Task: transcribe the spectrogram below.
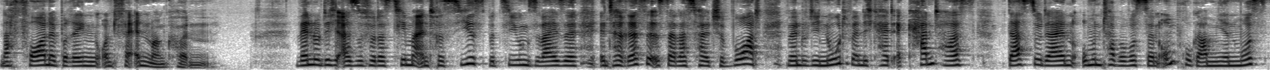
nach vorne bringen und verändern können. Wenn du dich also für das Thema interessierst, beziehungsweise Interesse ist da das falsche Wort, wenn du die Notwendigkeit erkannt hast, dass du dein Unterbewusstsein umprogrammieren musst,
